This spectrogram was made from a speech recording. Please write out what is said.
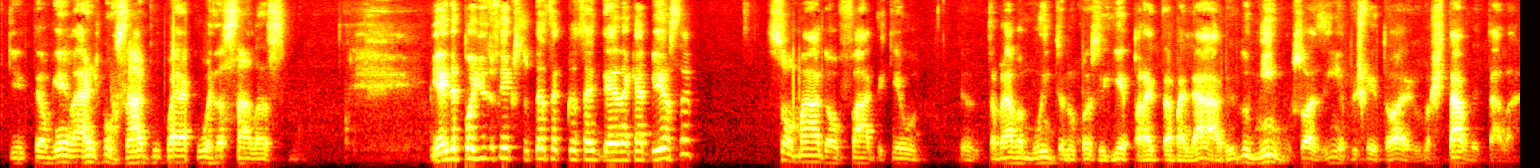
porque tem alguém lá responsável por qual é a cor das salas. E aí, depois disso, eu fiquei com essa, com essa ideia na cabeça, somado ao fato de que eu eu trabalhava muito, eu não conseguia parar de trabalhar. Eu, domingo, sozinha para o escritório, eu gostava de estar lá.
